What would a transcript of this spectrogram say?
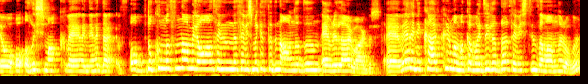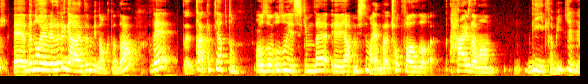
e, o, o alışmak ve hani hadi o dokunmasından bile o an seninle sevişmek istediğini anladığın evreler vardır. E, ve hani kalp kırmamak amacıyla da seviştiğin zamanlar olur. E, ben o evrelere geldim bir noktada ve e, taklit yaptım. Uzun uzun ilişkimde e, yapmıştım. Yani böyle çok fazla her zaman değil tabii ki.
